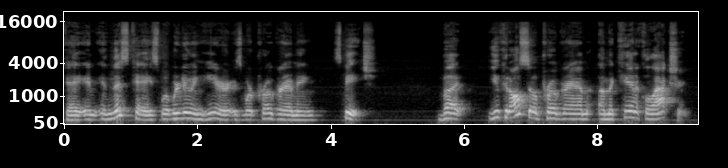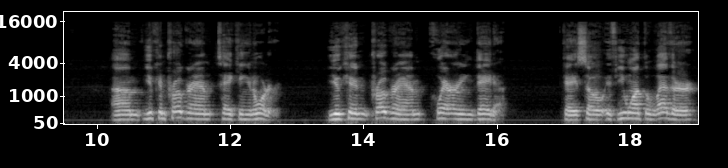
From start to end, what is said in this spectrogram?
Okay, in, in this case, what we're doing here is we're programming speech. But you could also program a mechanical action. Um, you can program taking an order. You can program querying data. Okay, so if you want the weather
